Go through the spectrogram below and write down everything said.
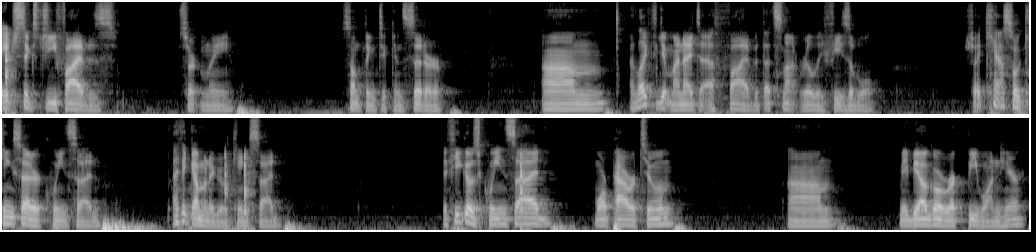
h6 g5 is certainly something to consider. Um, I'd like to get my knight to f5, but that's not really feasible. Should I castle kingside or queenside? I think I'm going to go kingside. If he goes queenside, more power to him. Um, maybe I'll go rook b1 here.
